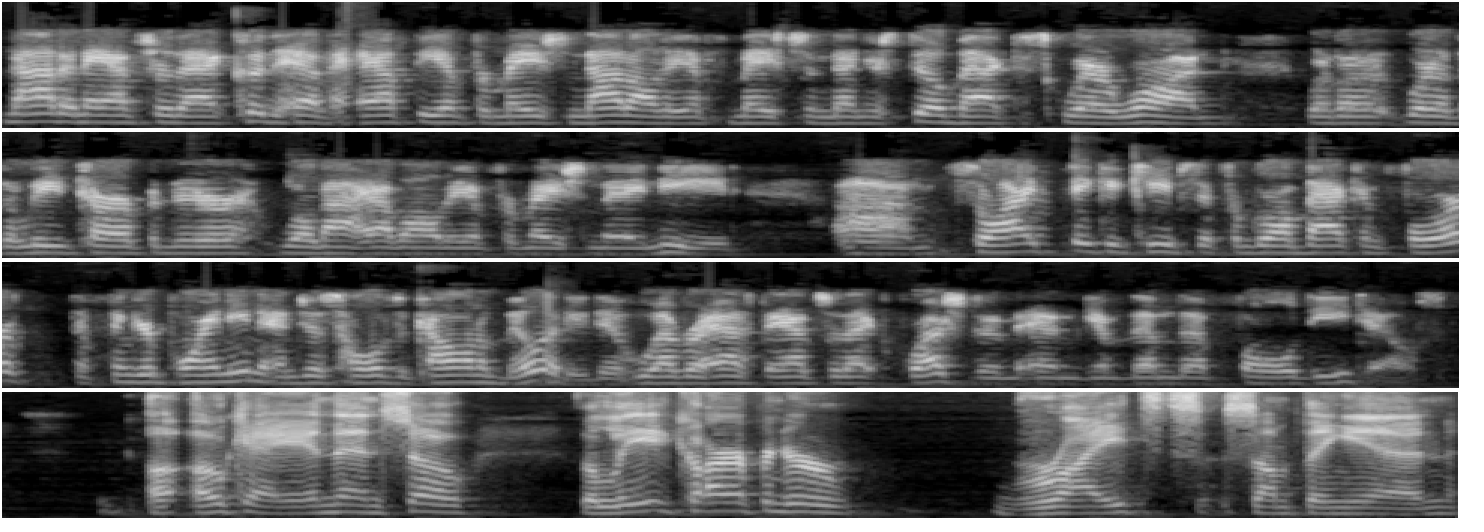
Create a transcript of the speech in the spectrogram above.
not an answer that could have half the information, not all the information. Then you're still back to square one, where the where the lead carpenter will not have all the information they need. Um, so I think it keeps it from going back and forth, the finger pointing, and just holds accountability to whoever has to answer that question and give them the full details. Uh, okay, and then so the lead carpenter writes something in.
